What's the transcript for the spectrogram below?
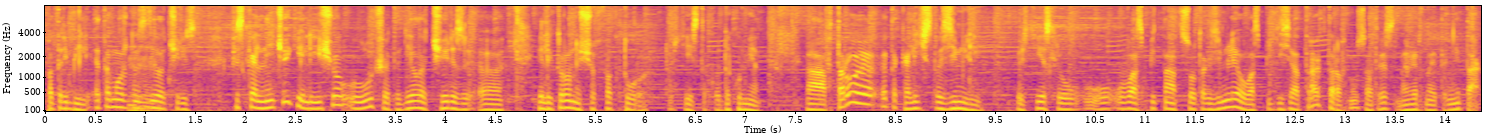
потребили. Это можно mm-hmm. сделать через фискальные чеки или еще лучше это делать через э, электронный счет фактуру. То есть есть такой документ. А второе это количество земли. То есть если у, у вас 15 соток земли, у вас 50 тракторов, ну, соответственно, наверное, это не так.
